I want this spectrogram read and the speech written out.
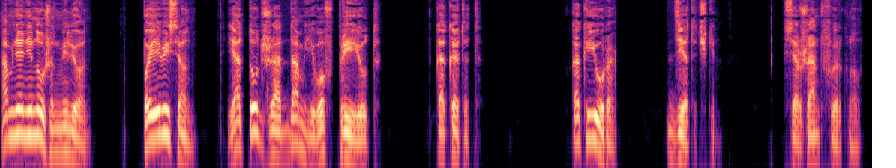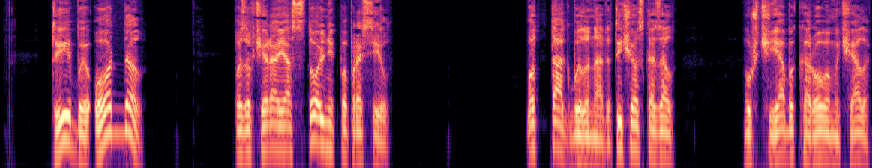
А мне не нужен миллион. Появись он, я тут же отдам его в приют. Как этот. Как Юра. Деточкин. Сержант фыркнул. — Ты бы отдал? Позавчера я стольник попросил. Вот так было надо. Ты что сказал? Уж чья бы корова мычала.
